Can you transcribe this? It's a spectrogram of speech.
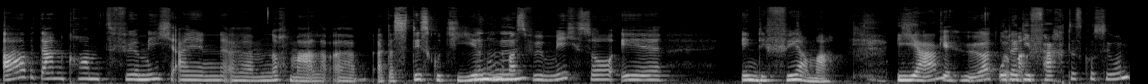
Aber dann kommt für mich ein, ähm, nochmal, äh, das Diskutieren, mhm. was für mich so eher in die Firma ja, gehört. Oder man, die Fachdiskussion?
